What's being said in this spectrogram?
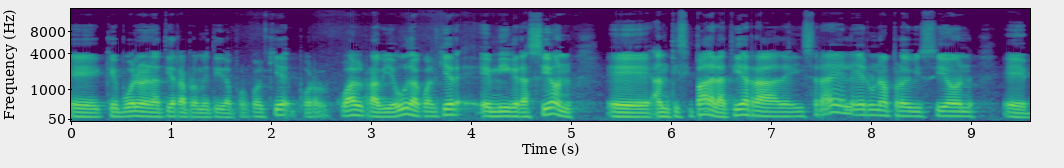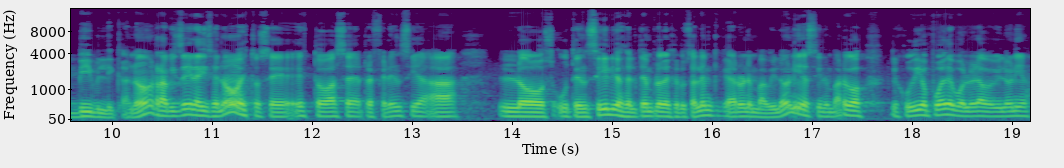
eh, que vuelvan a la tierra prometida, por, cualquier, por cual rabieuda, cualquier emigración eh, anticipada a la tierra de Israel era una prohibición eh, bíblica. ¿no? dice, no, esto, se, esto hace referencia a los utensilios del templo de Jerusalén que quedaron en Babilonia, sin embargo el judío puede volver a Babilonia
